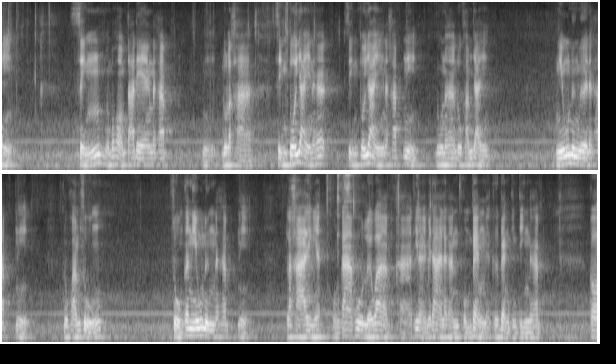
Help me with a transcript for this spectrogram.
นี่ สิงห์หลวงพ่อหอมตาแดงนะครับ นี่ดูราคา สิงห์ตัวใหญ่นะฮะสิงห์ตัวใหญ่นะครับ นี่ดูนะฮะดูความใหญ่ นิ้วหนึ่งเลยนะครับ นี่ดูความสูง สูงก็นิ้วหนึ่งนะครับ นี่ ราคาอย่างเงี้ย ผมกล้าพูดเลยว่าหาที่ไหนไม่ได้แล้วกัน ผมแบ่งเนี่ยคือแบ่งจริง ๆนะครับ ก็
